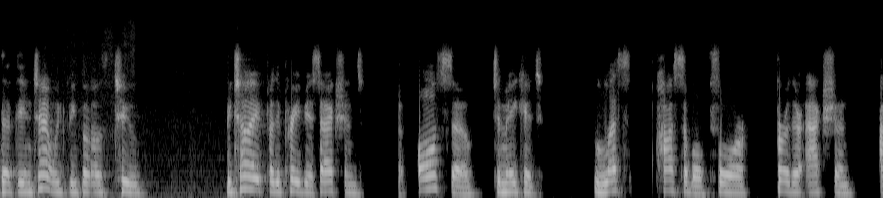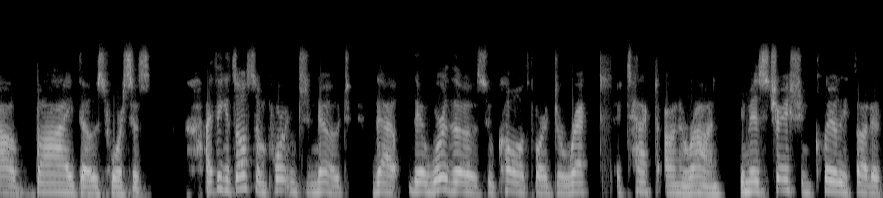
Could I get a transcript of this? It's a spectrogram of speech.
that the intent would be both to retaliate for the previous actions, but also to make it less possible for further action uh, by those forces. I think it's also important to note that there were those who called for a direct attack on Iran. The administration clearly thought it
